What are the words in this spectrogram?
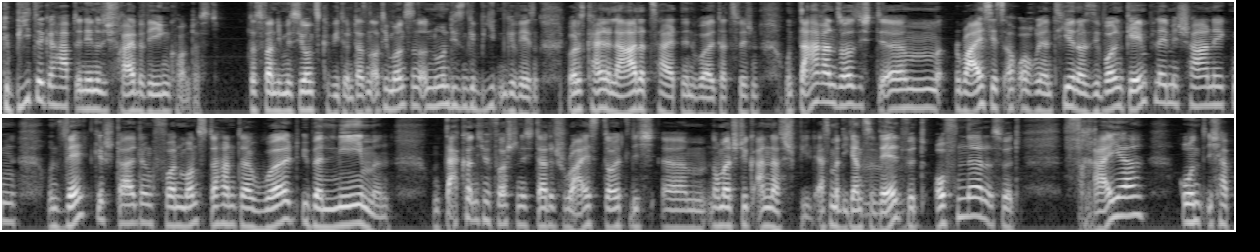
Gebiete gehabt, in denen du dich frei bewegen konntest. Das waren die Missionsgebiete und da sind auch die Monster nur in diesen Gebieten gewesen. Du hattest keine Ladezeiten in World dazwischen. Und daran soll sich ähm, Rise jetzt auch orientieren. Also sie wollen Gameplay-Mechaniken und Weltgestaltung von Monster Hunter World übernehmen. Und da könnte ich mir vorstellen, dass sich dadurch Rise deutlich ähm, nochmal ein Stück anders spielt. Erstmal die ganze mhm. Welt wird offener, das wird freier und ich habe,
